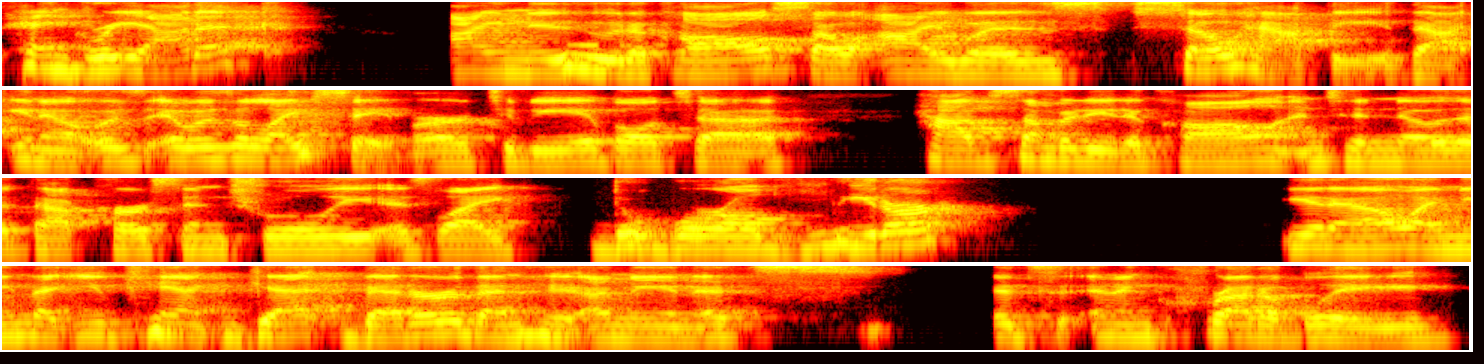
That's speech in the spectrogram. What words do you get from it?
pancreatic i knew who to call. So i was so happy that you know it was it was a lifesaver to be able to have somebody to call and to know that that person truly is like the world leader. You know i mean that you can't get better than who i mean it's it's an incredibly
